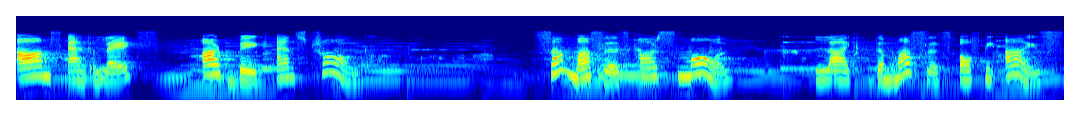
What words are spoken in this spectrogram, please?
arms and legs are big and strong. Some muscles are small, like the muscles of the eyes.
